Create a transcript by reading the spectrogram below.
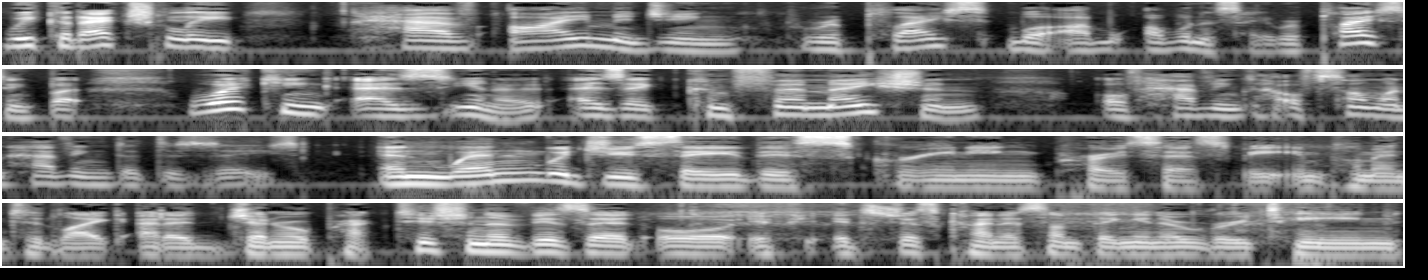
we could actually have eye imaging replace well I, I wouldn't say replacing but working as you know as a confirmation of having of someone having the disease And when would you see this screening process be implemented? Like at a general practitioner visit, or if it's just kind of something in a routine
